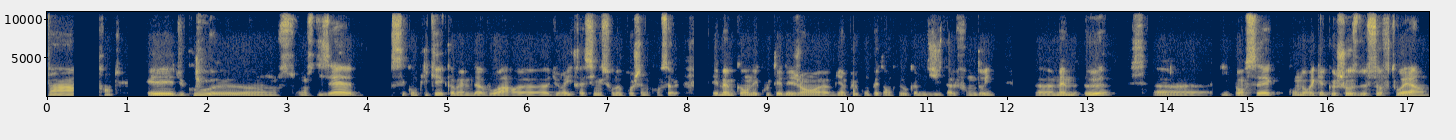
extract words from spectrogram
20-30. Et du coup, on s on se disait: «C'est compliqué quand même d'avoir, du ray tracing sur nos prochaines consoles» et même quand on écoutait des gens, bien plus compétents que nous comme Digital Foundry, même eux, ils pensaient qu'on aurait quelque chose de software,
